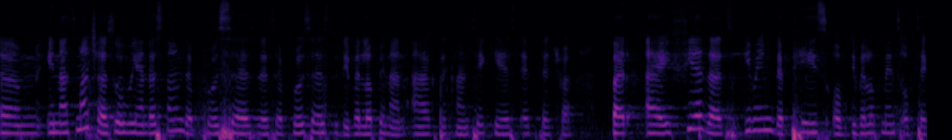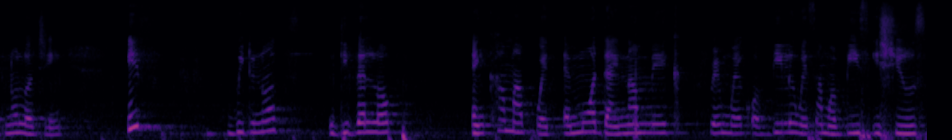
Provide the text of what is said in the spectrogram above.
um, in as much as so we understand the process, there's a process to developing an act, it can take years, etc. But I fear that given the pace of development of technology, if we do not develop and come up with a more dynamic framework of dealing with some of these issues,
